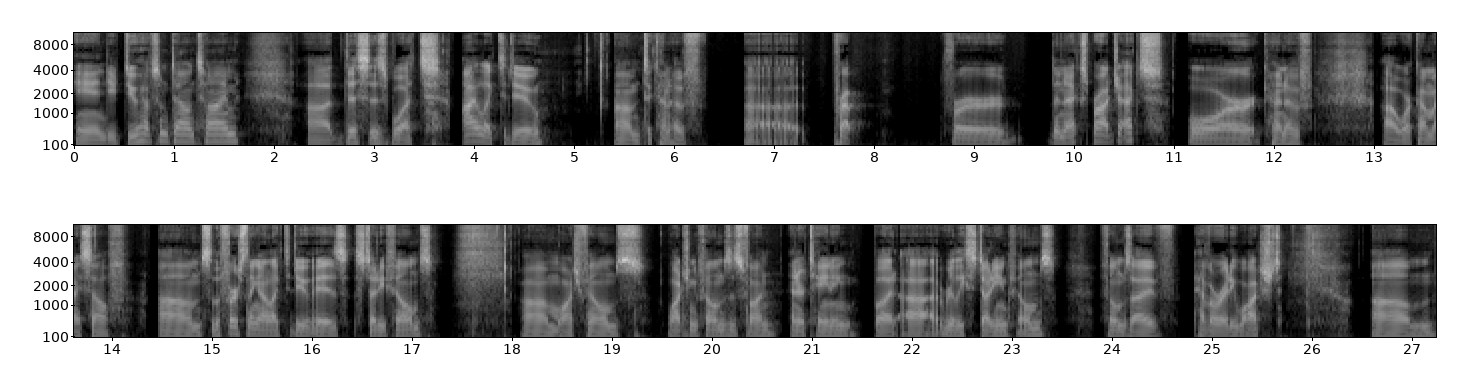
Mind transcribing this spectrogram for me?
and you do have some downtime, uh, this is what I like to do um, to kind of uh, prep for the next project or kind of uh, work on myself. Um, so the first thing I like to do is study films, um, watch films. Watching films is fun, entertaining, but uh, really studying films, films I've have already watched. Um,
